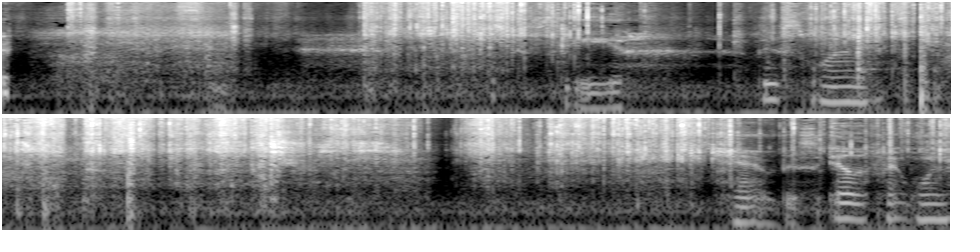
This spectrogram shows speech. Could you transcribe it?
see. This one. Have elephant one.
